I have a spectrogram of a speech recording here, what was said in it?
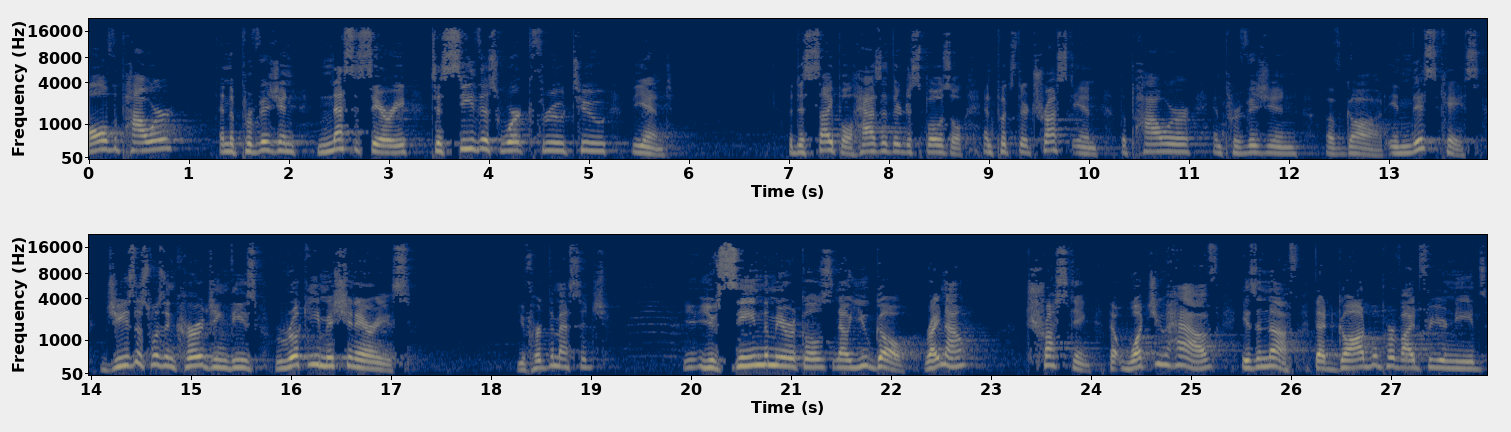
all the power and the provision necessary to see this work through to the end. A disciple has at their disposal and puts their trust in the power and provision of God. In this case, Jesus was encouraging these rookie missionaries. You've heard the message, you've seen the miracles. Now you go right now, trusting that what you have is enough, that God will provide for your needs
